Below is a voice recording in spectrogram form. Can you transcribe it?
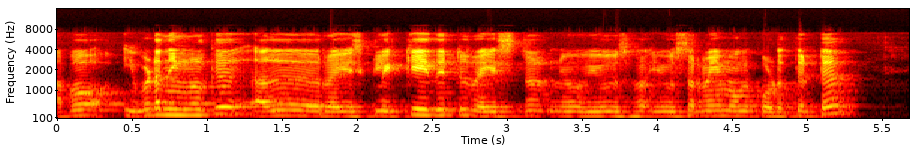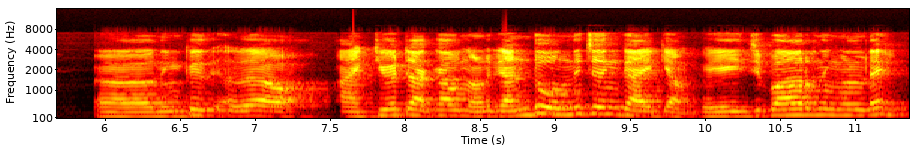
അപ്പോൾ ഇവിടെ നിങ്ങൾക്ക് അത് ക്ലിക്ക് ചെയ്തിട്ട് രജിസ്റ്റർ യൂസർ നെയിം ഒക്കെ കൊടുത്തിട്ട് നിങ്ങൾക്ക് അത് ആക്ടിവേറ്റ് ആക്കാവുന്നതാണ്. രണ്ടും ഒന്നിച്ച് നിങ്ങൾക്ക് അയക്കാം. ഏജ് ബാർ നിങ്ങളുടെ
